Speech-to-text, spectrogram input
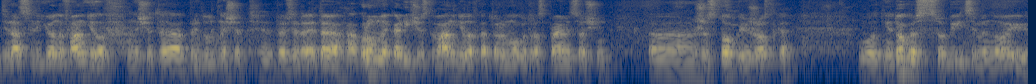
12 легионов ангелов значит, э, придут, значит, то есть это, это огромное количество ангелов, которые могут расправиться очень э, жестоко и жестко. Вот. Не только с убийцами, но и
